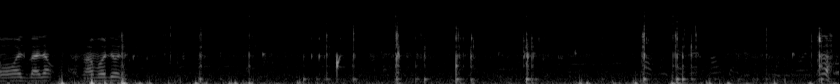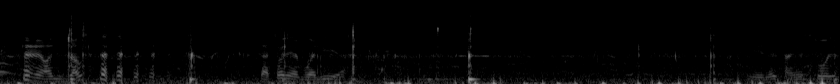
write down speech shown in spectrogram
Va voir le ballon. Ça va là. là. nous autres. Attention, il y a un voilier. Là. Il est là, il s'en vient sur toi. Là.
